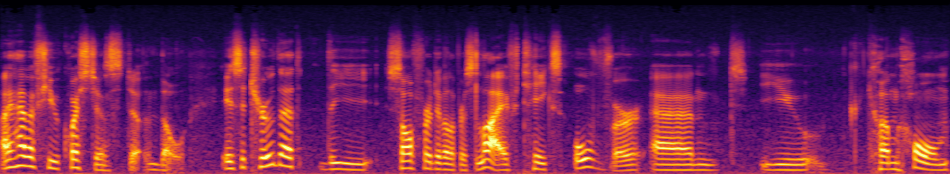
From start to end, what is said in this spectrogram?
I have a few questions though. Is it true that the software developer's life takes over and you come home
